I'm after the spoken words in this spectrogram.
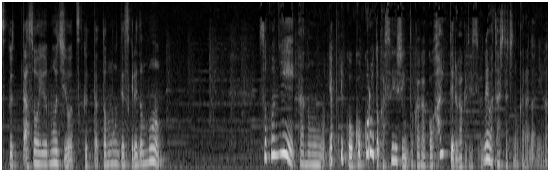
作ったそういう文字を作ったと思うんですけれどもそこにあのやっぱりこう心とか精神とかがこう入ってるわけですよね私たちの体には。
